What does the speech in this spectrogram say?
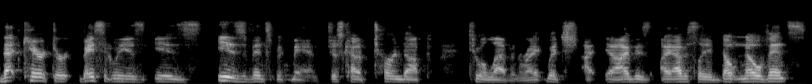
that character basically is is is Vince McMahon, just kind of turned up to eleven, right? Which I I, I obviously don't know Vince,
